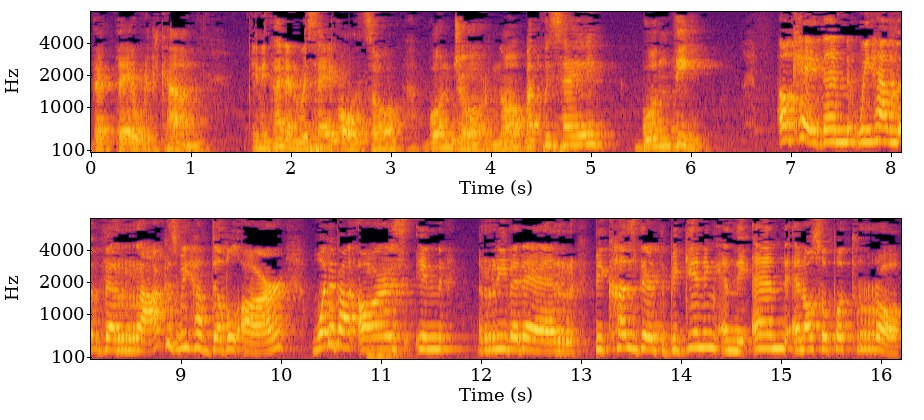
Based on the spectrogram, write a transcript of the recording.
that day will come. In Italian we say also buongiorno, but we say buondì. Okay, then we have verrà because we have double R. What about R's in riveder? Because they're at the beginning and the end, and also potrò.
